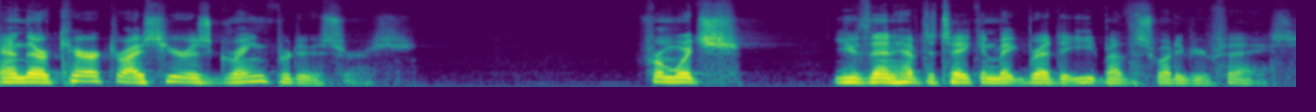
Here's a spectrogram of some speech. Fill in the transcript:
And they're characterized here as grain producers, from which you then have to take and make bread to eat by the sweat of your face.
